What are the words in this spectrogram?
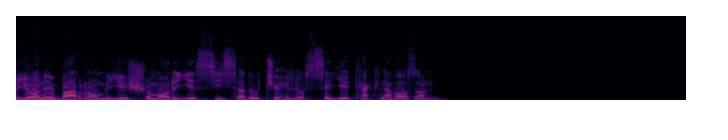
پایان برنامه شماره 343 تکنوازان.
